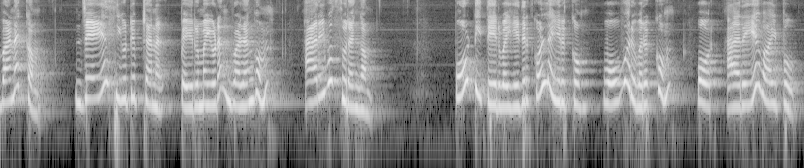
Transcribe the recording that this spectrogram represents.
வணக்கம். ஜேஎஸ் யூடியூப் சேனல் பெருமையுடன் வழங்கும் அறிவு சுரங்கம். போட்டித் தேர்வை எதிர்கொள்ள இருக்கும் ஒவ்வொருவருக்கும் ஓர் அரிய வாய்ப்பு.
